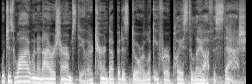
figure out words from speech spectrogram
Which is why, when an Irish arms dealer turned up at his door looking for a place to lay off his stash,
